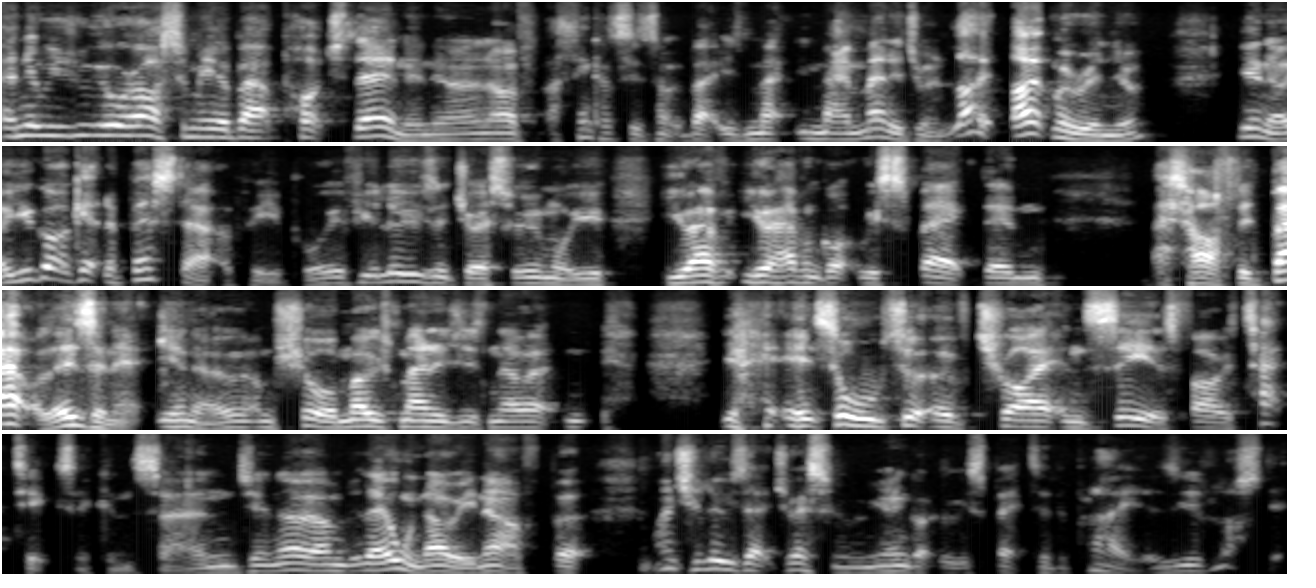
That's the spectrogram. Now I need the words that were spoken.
and it was, you were asking me about Poch then, and, uh, and I've, I think I said something about his ma- man management, like like Mourinho. You know, you got to get the best out of people. If you lose a dressing room or you you have you haven't got respect, then that's half the battle, isn't it? You know, I'm sure most managers know it. It's all sort of try it and see as far as tactics are concerned. You know, um, they all know enough, but once you lose that dressing room, you ain't got the respect of the players. You've lost it.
